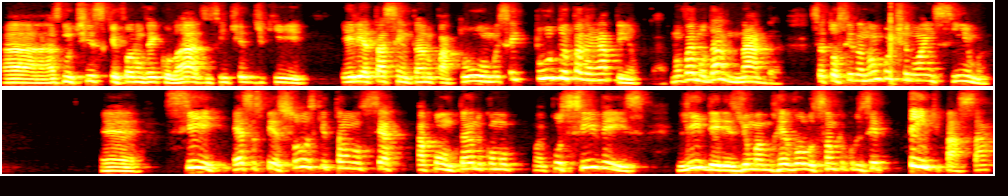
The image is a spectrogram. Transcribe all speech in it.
ah, as notícias que foram veiculadas, no sentido de que ele ia estar tá sentando com a turma, isso aí tudo é para ganhar tempo. Cara. Não vai mudar nada. Se a torcida não continuar em cima, é, se essas pessoas que estão se apontando como possíveis líderes de uma revolução que o Cruzeiro tem que passar,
